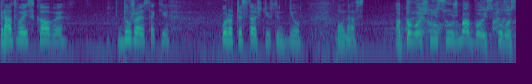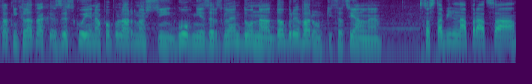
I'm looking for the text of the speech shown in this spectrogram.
brat wojskowy. Dużo jest takich uroczystości w tym dniu u nas. A to właśnie służba w wojsku w ostatnich latach zyskuje na popularności, głównie ze względu na dobre warunki socjalne. Jest to stabilna praca,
